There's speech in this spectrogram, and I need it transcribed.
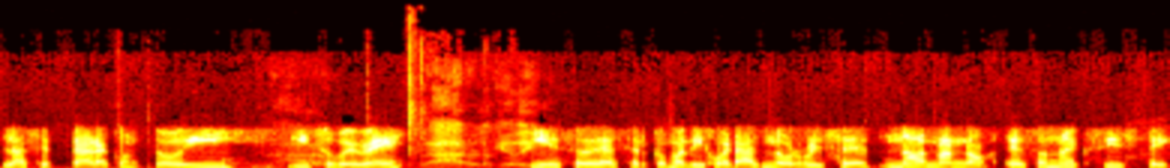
la aceptara con todo y, su bebé. Y eso de hacer como dijo Erasmo, reset, no, no, no, eso no existe.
